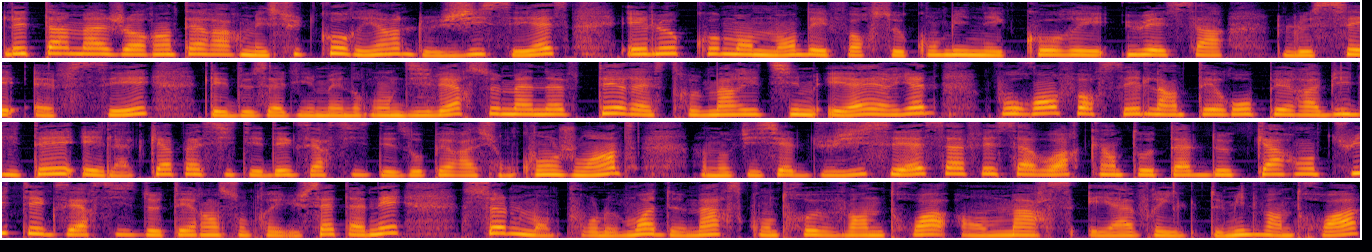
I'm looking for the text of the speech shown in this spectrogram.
l'état-major interarmé sud-coréen, le JCS, et le commandement des forces combinées Corée-USA, le CFC. Les deux alliés mèneront diverses manœuvres terrestres, maritimes et aériennes pour renforcer l'interopérabilité et la capacité d'exercice des opérations conjointes. Un officiel du JCS a fait savoir qu'un total de 48 exercices de terrain sont prévus cette année, seulement pour le mois de mars contre 23 en mars et avril 2023.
